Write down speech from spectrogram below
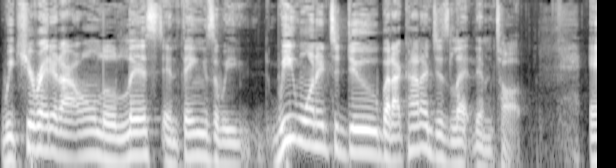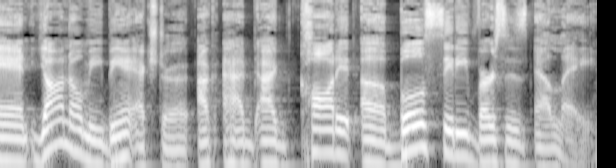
we curated our own little list and things that we we wanted to do, but I kind of just let them talk. And y'all know me being extra. I I, I called it uh, Bull City versus LA.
